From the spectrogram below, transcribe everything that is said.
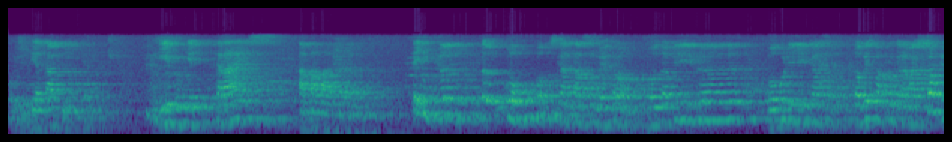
Hoje o dia da Bíblia, livro que traz a palavra. Tem um canto tão comum, vamos cantar sobre o refrão. Toda a Bíblia comunica, talvez para programar só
